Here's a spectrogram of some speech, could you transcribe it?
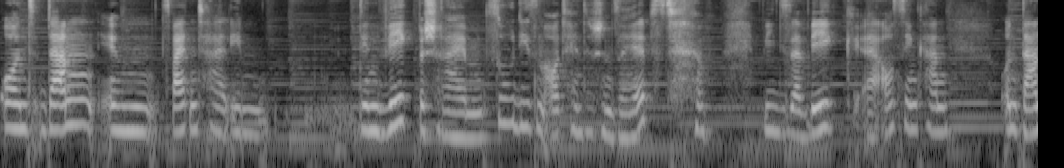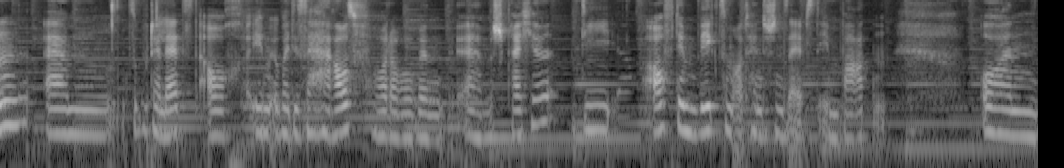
Und dann im zweiten Teil eben den Weg beschreiben zu diesem authentischen Selbst, wie dieser Weg äh, aussehen kann. Und dann ähm, zu guter Letzt auch eben über diese Herausforderungen ähm, spreche, die auf dem Weg zum authentischen Selbst eben warten. Und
